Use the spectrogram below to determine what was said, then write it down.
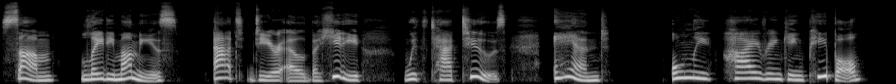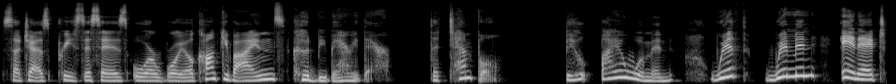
some lady mummies at Deir el Bahari with tattoos, and only high ranking people, such as priestesses or royal concubines, could be buried there the temple built by a woman with women in it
